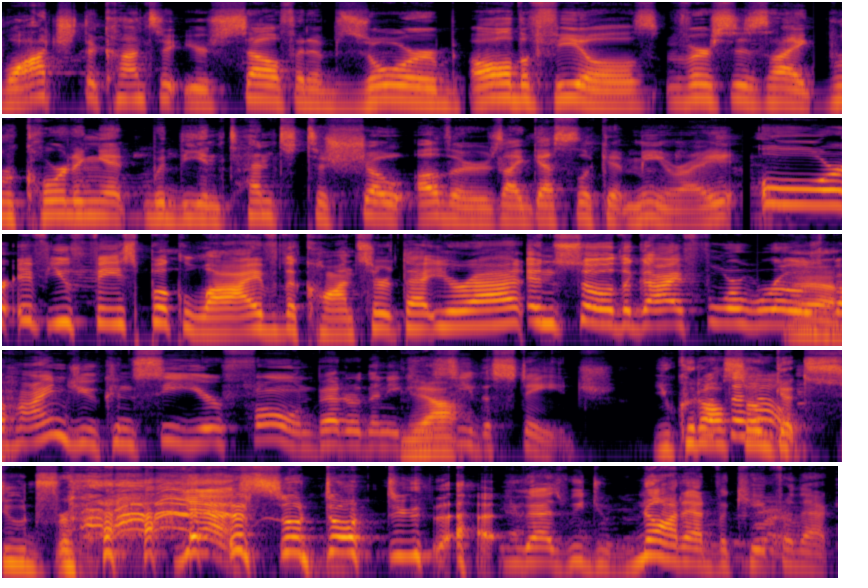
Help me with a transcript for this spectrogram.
watch the concert yourself and absorb all the feels versus like recording it with the intent to show others? I guess look at me, right? Or if you Facebook Live the concert that you're at, and so the guy four rows Yeah. behind you can see your phone better than he can Yeah. see the stage. You could What also get sued for that. Yes. so don't do that. You guys, we do not advocate for that.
